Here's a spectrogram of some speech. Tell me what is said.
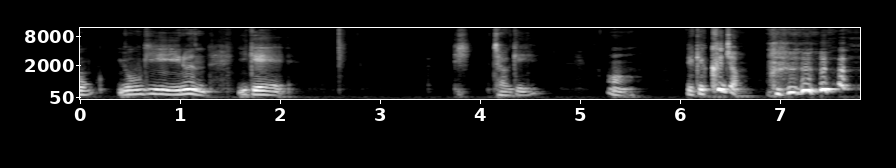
요 여기는 이게 저기 어 이렇게 크죠.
